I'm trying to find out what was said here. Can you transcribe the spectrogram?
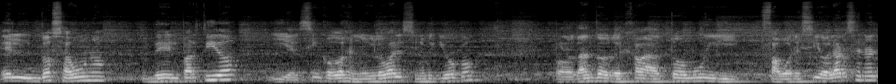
el 2 a 1 del partido y el 5-2 en el global, si no me equivoco. Por lo tanto, lo dejaba todo muy favorecido al Arsenal.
